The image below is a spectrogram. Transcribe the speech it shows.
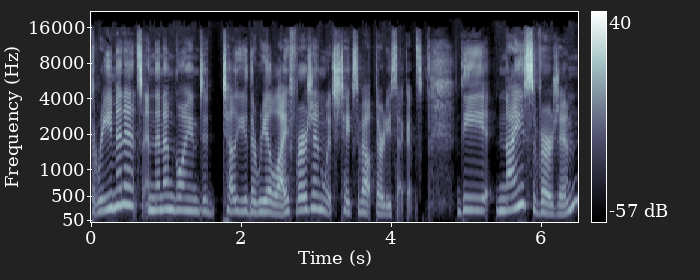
three minutes, and then I'm going to tell you the real life version, which takes about 30 seconds. The nice version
